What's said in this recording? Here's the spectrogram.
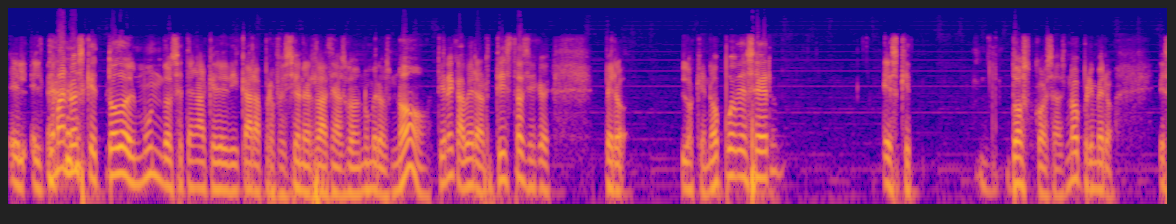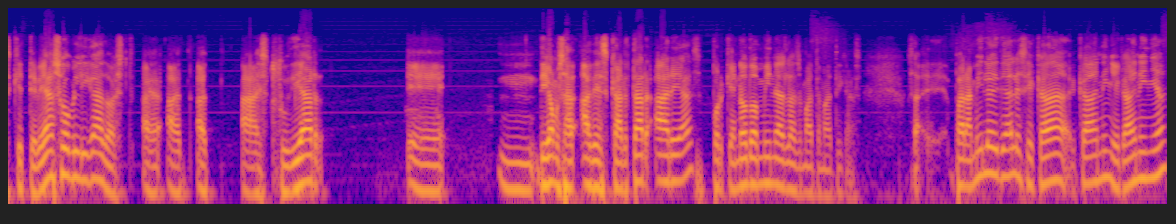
el, el, tema no es que todo el mundo se tenga que dedicar a profesiones relacionadas con los números. No, tiene que haber artistas. Que, pero lo que no puede ser es que dos cosas, ¿no? Primero, es que te veas obligado a, estudiar, eh, mm, digamos, a, descartar áreas porque no dominas las matemáticas. para mí lo ideal es que cada, cada niño y cada niña,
